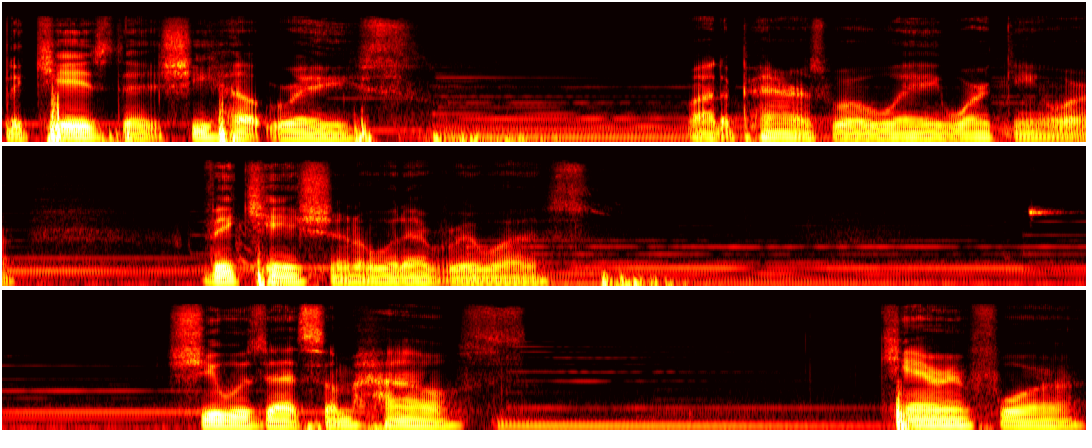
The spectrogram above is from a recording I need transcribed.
the kids that she helped raise while the parents were away working or vacation or whatever it was. She was at some house caring for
